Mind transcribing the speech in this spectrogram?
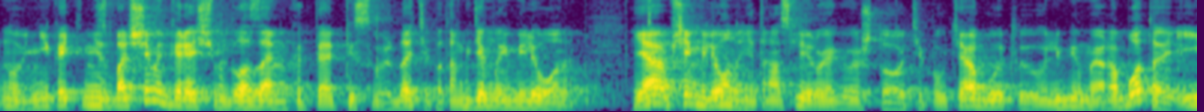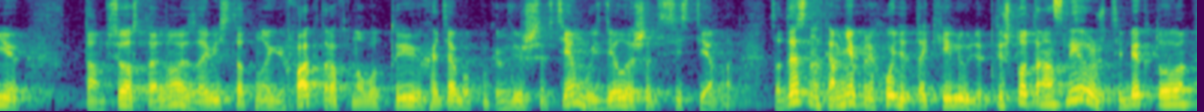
ну, не, как, не с большими горящими глазами, как ты описываешь, да, типа там, где мои миллионы. Я вообще миллионы не транслирую, я говорю, что типа у тебя будет любимая работа и там все остальное зависит от многих факторов, но вот ты хотя бы погрузишься в тему и сделаешь это системно. Соответственно, ко мне приходят такие люди. Ты что транслируешь, тебе кто,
